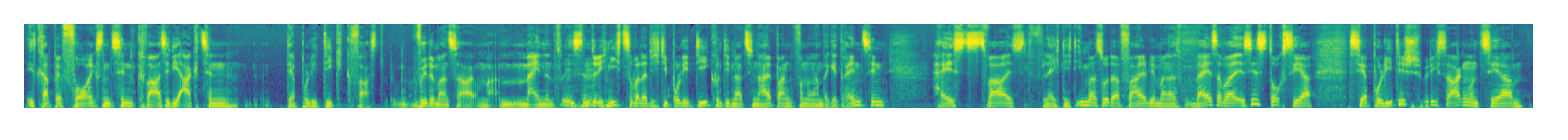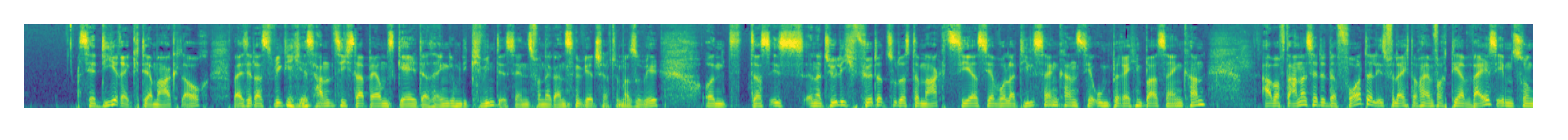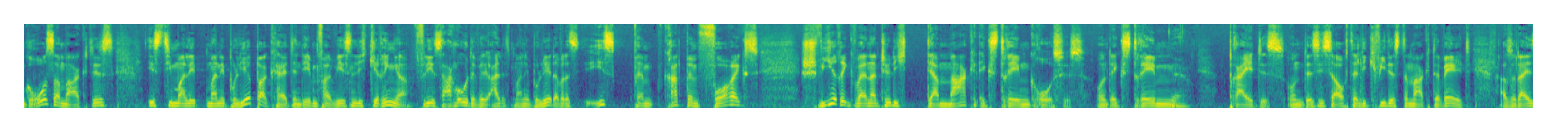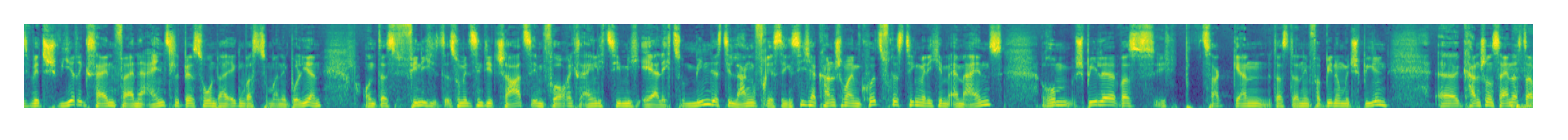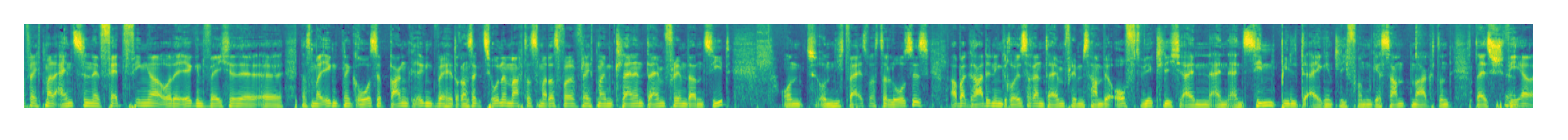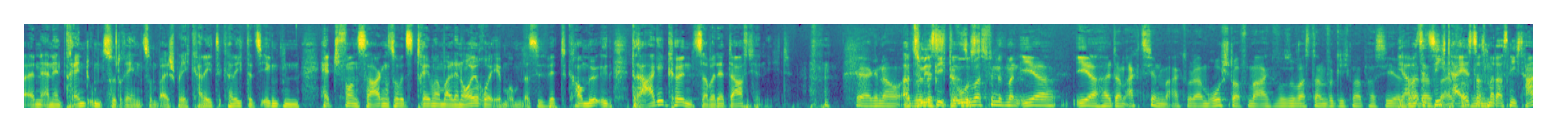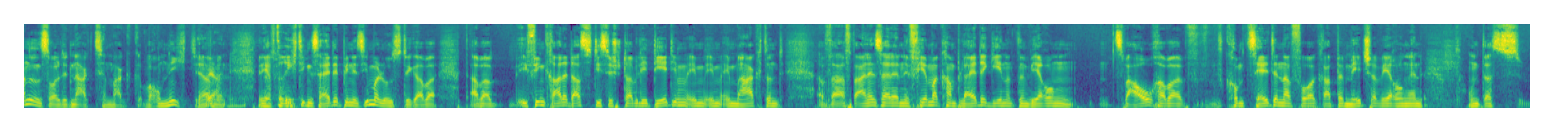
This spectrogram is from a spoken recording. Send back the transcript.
ist gerade bei Forex sind quasi die Aktien der Politik fast, würde man sagen, meinen. Mhm. Ist natürlich nicht so, weil natürlich die Politik und die Nationalbank voneinander getrennt sind. Heißt zwar, ist vielleicht nicht immer so der Fall, wie man das weiß, aber es ist doch sehr, sehr politisch, würde ich sagen, und sehr, sehr direkt der Markt auch, weil ja das wirklich, mhm. es handelt sich dabei ums Geld, also eigentlich um die Quintessenz von der ganzen Wirtschaft, wenn man so will. Und das ist natürlich führt dazu, dass der Markt sehr, sehr volatil sein kann, sehr unberechenbar sein kann. Aber auf der anderen Seite der Vorteil ist vielleicht auch einfach der, weil es eben so ein großer Markt ist, ist die Manipulierbarkeit in dem Fall wesentlich geringer. Viele sagen, oh, da wird alles manipuliert, aber das ist beim, gerade beim Forex schwierig, weil natürlich der Markt extrem groß ist und extrem ja breit ist. Und das ist auch der liquideste Markt der Welt. Also da wird es schwierig sein, für eine Einzelperson da irgendwas zu manipulieren. Und das finde ich, somit sind die Charts im Forex eigentlich ziemlich ehrlich. Zumindest die langfristigen. Sicher kann schon mal im kurzfristigen, wenn ich im M1 rumspiele, was ich sag gern, das dann in Verbindung mit Spielen, äh, kann schon sein, dass da vielleicht mal einzelne Fettfinger oder irgendwelche, äh, dass mal irgendeine große Bank irgendwelche Transaktionen macht, dass man das vielleicht mal im kleinen Timeframe dann sieht und, und nicht weiß, was da los ist. Aber gerade in den größeren Timeframes haben wir oft wirklich ein ein, ein, ein Sinnbild eigentlich vom Gesamtmarkt und da ist schwer, ja. einen, einen Trend umzudrehen zum Beispiel. Ich kann, nicht, kann nicht jetzt irgendeinen Hedgefonds sagen, so jetzt drehen wir mal den Euro eben um. Das wird kaum möglich. Drage könnte es, aber der darf es ja nicht. Ja, genau. Also, das, sowas findet man eher, eher halt am Aktienmarkt oder am Rohstoffmarkt, wo sowas dann wirklich mal passiert. Ja, was jetzt nicht heißt, dass man das nicht handeln sollte, den Aktienmarkt. Warum nicht? Ja, ja wenn, wenn ich auf der richtigen Seite bin, ist immer lustig. Aber, aber ich finde gerade das, diese Stabilität im, im, im Markt und auf, auf der einen Seite eine Firma kann pleite gehen und eine Währung zwar auch, aber kommt seltener vor, gerade bei Major-Währungen. Und das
